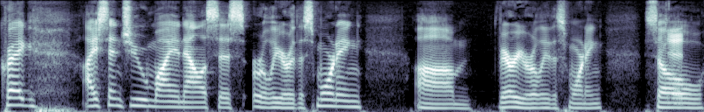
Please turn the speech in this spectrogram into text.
Craig, I sent you my analysis earlier this morning, um, very early this morning. So,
